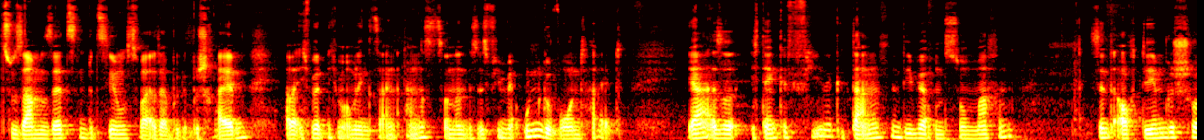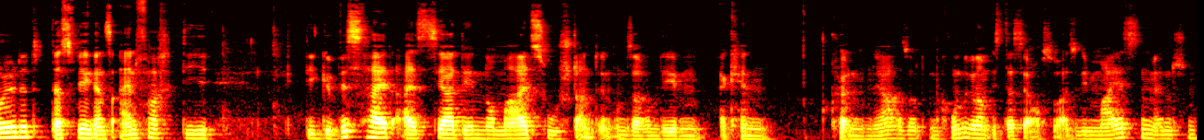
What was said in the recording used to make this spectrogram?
zusammensetzen bzw. beschreiben. Aber ich würde nicht mal unbedingt sagen Angst, sondern es ist vielmehr Ungewohntheit. Ja, also ich denke, viele Gedanken, die wir uns so machen, sind auch dem geschuldet, dass wir ganz einfach die, die Gewissheit als ja den Normalzustand in unserem Leben erkennen können. Ja, also im Grunde genommen ist das ja auch so. Also die meisten Menschen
